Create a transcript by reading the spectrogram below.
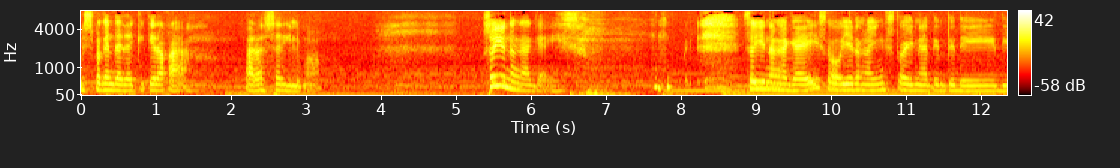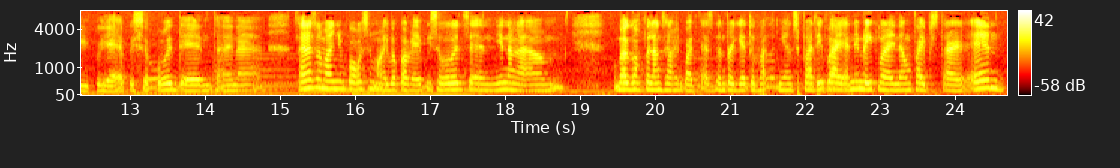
mas maganda na nagkitira ka para sa sarili mo. So, yun na nga, guys. So, yun na nga guys. So, yun na nga yung story natin today. Di Kuya episode. And sana, sana samahan niyo po ako sa mga iba pang episodes. And yun na nga, um, kung bago ka pa lang sa aking podcast, don't forget to follow me on Spotify. And rate mo rin ng 5 star. And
